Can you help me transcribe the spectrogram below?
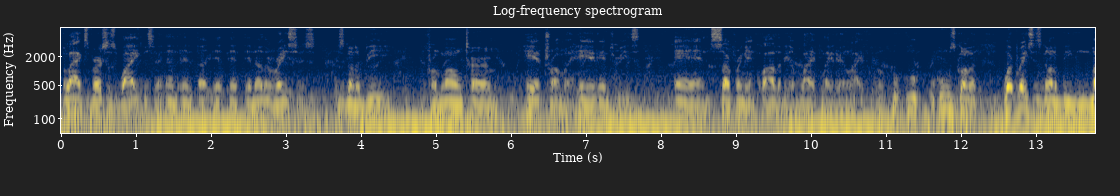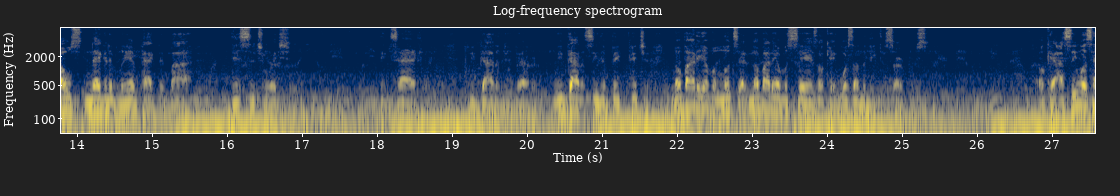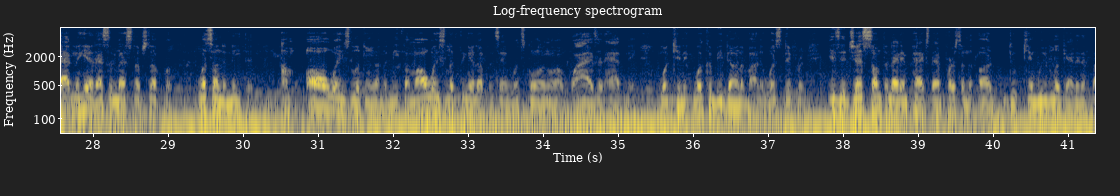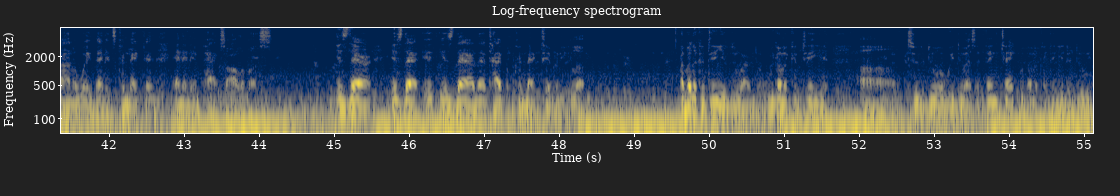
blacks versus whites and, and, uh, in, in other races is going to be from long-term head trauma, head injuries, and suffering and quality of life later in life. Who, who, who's gonna, what race is gonna be most negatively impacted by this situation? Exactly. We've got to do better. We've got to see the big picture. Nobody ever looks at it. Nobody ever says, okay, what's underneath the surface? Okay, I see what's happening here. That's some messed up stuff, but what's underneath it? I'm always looking underneath. I'm always lifting it up and saying, what's going on? Why is it happening? What can it, what could be done about it? What's different? Is it just something that impacts that person or do, can we look at it and find a way that it's connected and it impacts all of us? Is there, is that, is there that type of connectivity? Look, I'm going to continue to do what I do. We're going to continue uh, to do what we do as a think tank. We're going to continue to do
